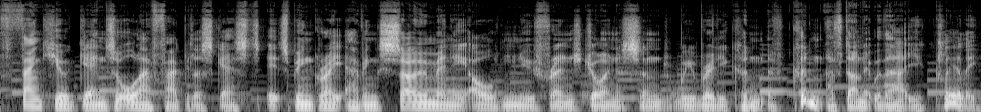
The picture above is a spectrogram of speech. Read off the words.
thank you again to all our fabulous guests. It's been great having so many old and new friends join us, and we really couldn't have couldn't have done it without you. Clearly.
